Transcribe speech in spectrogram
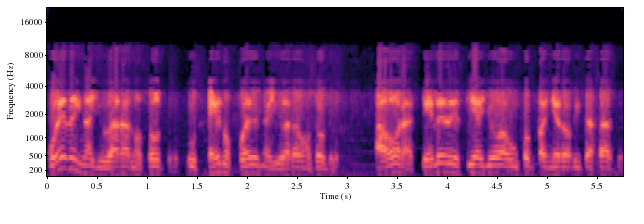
pueden ayudar a nosotros. Ustedes nos pueden ayudar a nosotros. Ahora, ¿qué le decía yo a un compañero ahorita rato?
